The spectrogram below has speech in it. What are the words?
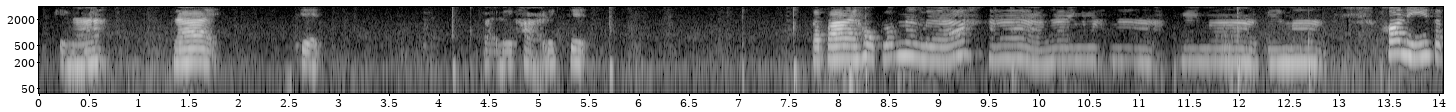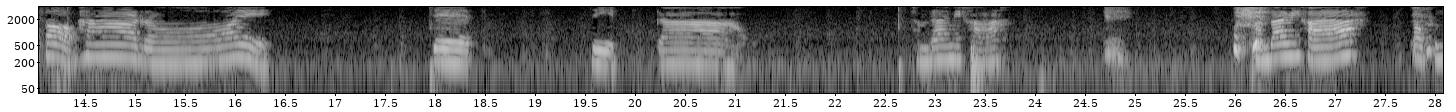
โอเคนะ ได้เจ็ดใส่เลยค่ะเลขเจ็ดต่อไปหกลบหนึ่งเหลือห้าง่ายมากง่ายง่ายมากง่ายมาก ข้อนี้จะตอบห้าร้อยเจ็ด สิบเก้าทำได้ไหมคะทำได้ไหมคะ ตอบคุณ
